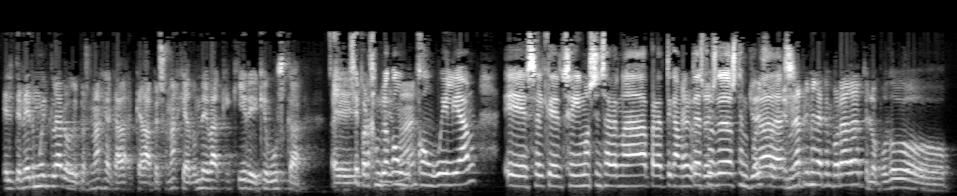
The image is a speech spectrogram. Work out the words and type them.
El tener muy claro el personaje, cada, personaje, a dónde va, qué quiere, qué busca, eh, sí, por ejemplo, con, con, William eh, es el que seguimos sin saber nada prácticamente después de dos temporadas. en una primera temporada te lo puedo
